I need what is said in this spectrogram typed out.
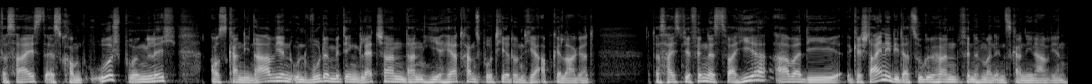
Das heißt, es kommt ursprünglich aus Skandinavien und wurde mit den Gletschern dann hierher transportiert und hier abgelagert. Das heißt, wir finden es zwar hier, aber die Gesteine, die dazugehören, findet man in Skandinavien.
